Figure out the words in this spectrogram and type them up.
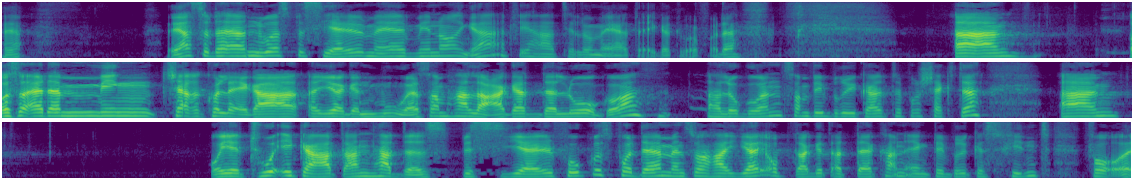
Ja. ja. Så det er noe spesielt med, med Norge at vi har til og med et eget ord for det. Uh, og så er det min kjære kollega Jørgen Moe som har laget logoen, logoen som vi bruker til prosjektet. Um, og Jeg tror ikke at han hadde spesiell fokus på det, men så har jeg oppdaget at det kan egentlig brukes fint for å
